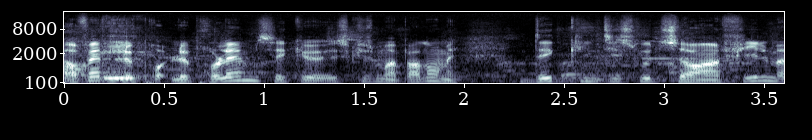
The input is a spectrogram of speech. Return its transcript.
En fait, Et- le, pro- le problème, c'est que, excuse-moi, pardon, mais dès que Clint Eastwood sort un film,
